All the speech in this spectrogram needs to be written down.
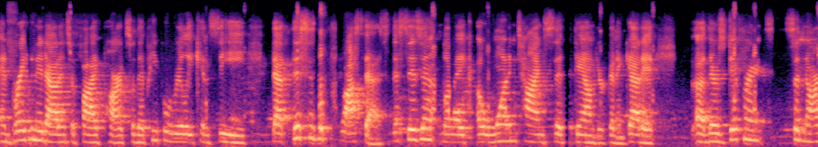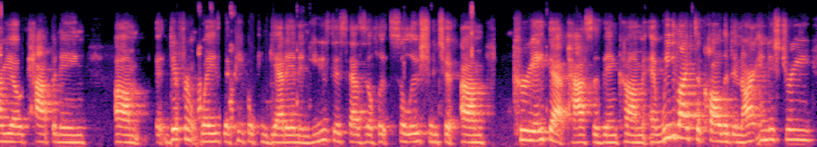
and breaking it out into five parts so that people really can see that this is the process. This isn't like a one-time sit down. You're going to get it. Uh, there's different scenarios happening um, different ways that people can get in and use this as a solution to um, create that passive income. And we like to call it in our industry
